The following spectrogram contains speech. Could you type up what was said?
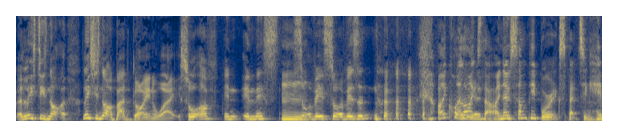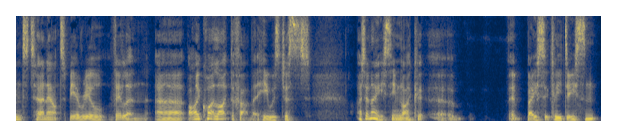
At least he's not. At least he's not a bad guy in a way. Sort of in in this. Mm. Sort of is. Sort of isn't. I quite liked that. I know some people were expecting him to turn out to be a real villain, uh, but I quite liked the fact that he was just. I don't know. He seemed like a, a, a basically decent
